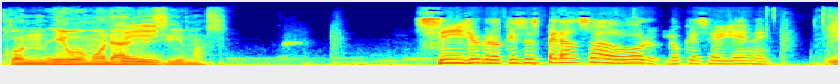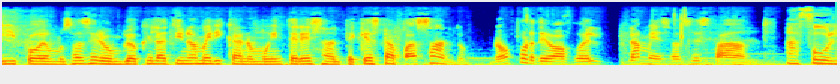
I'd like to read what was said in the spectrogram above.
con Evo Morales Sí. y demás. Sí, yo creo que es esperanzador lo que se viene y podemos hacer un bloque latinoamericano muy interesante que está pasando, ¿no? Por debajo de la mesa se está dando. A full,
